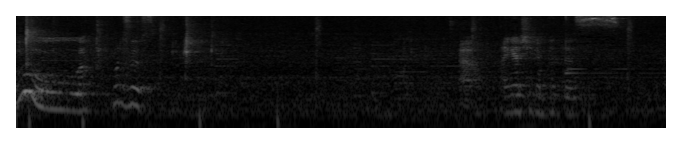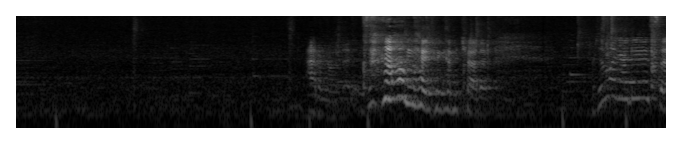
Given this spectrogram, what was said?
Ooh, what is this? Oh, I guess you can put this. I don't know what that is. I'm not even gonna try to pretend like I do. So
